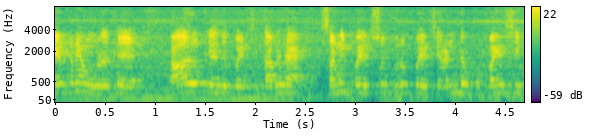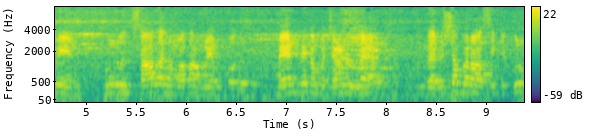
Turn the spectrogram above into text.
ஏற்கனவே உங்களுக்கு ராகு கேது பயிற்சி தவிர சனி பயிற்சி குரு பயிற்சி ரெண்டு பயிற்சியுமே உங்களுக்கு சாதகமாக தான் அமையப்போகுது ஏற்கனவே நம்ம சேனலில் இந்த ரிஷப ராசிக்கு குரு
